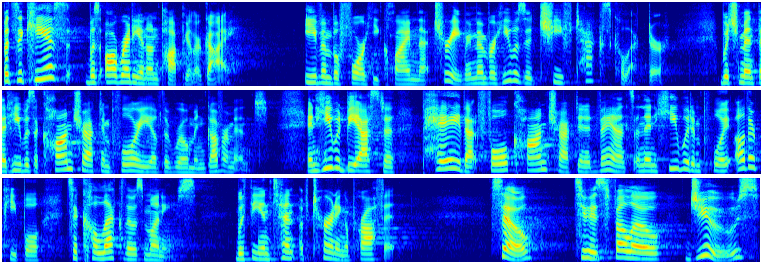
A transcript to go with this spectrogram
But Zacchaeus was already an unpopular guy, even before he climbed that tree. Remember, he was a chief tax collector, which meant that he was a contract employee of the Roman government. And he would be asked to pay that full contract in advance, and then he would employ other people to collect those monies with the intent of turning a profit. So, to his fellow Jews,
